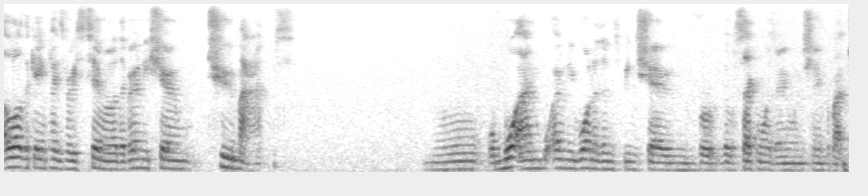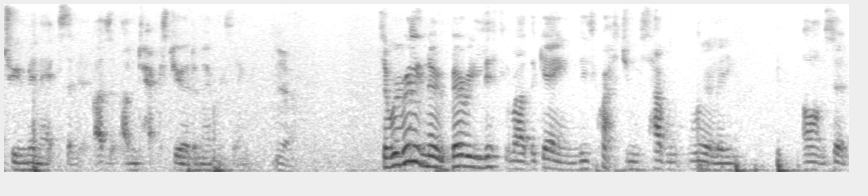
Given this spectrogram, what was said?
a lot of the gameplay is very similar. They've only shown two maps. Mm, What and only one of them's been shown for the second one's only been shown for about two minutes and it, as untextured and everything. Yeah. So we really know very little about the game. These questions haven't really answered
